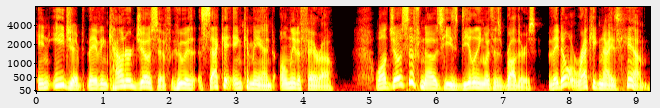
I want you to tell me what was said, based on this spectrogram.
In Egypt, they've encountered Joseph, who is second in command only to Pharaoh. While Joseph knows he's dealing with his brothers, they don't recognize him,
